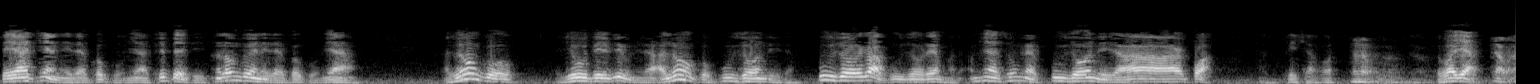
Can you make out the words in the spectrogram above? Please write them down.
ကတရားကျင့်နေတဲ့ပုဂ္ဂိုလ်များဖြစ်တဲ့ဒီနှလုံးသွင်းနေတဲ့ပုဂ္ဂိုလ်များအလုံးကိုယူသေးပြုတ်နေတာအလုံးကိုပူဇော်နေတာပူဇော်ကပူဇော်တဲ့မှာအမြတ်ဆုံးနဲ့ပူဇော်နေတာကွသိချာဟောမှန်ပါဗျာတပည့်ကြရပါ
